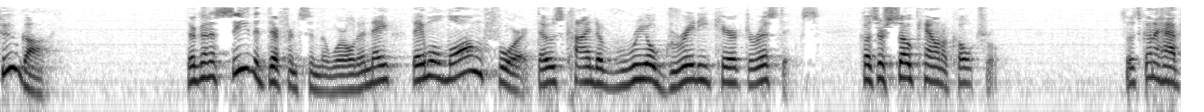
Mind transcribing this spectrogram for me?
to God. They're going to see the difference in the world and they, they will long for it, those kind of real gritty characteristics, because they're so countercultural. So it's going to have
